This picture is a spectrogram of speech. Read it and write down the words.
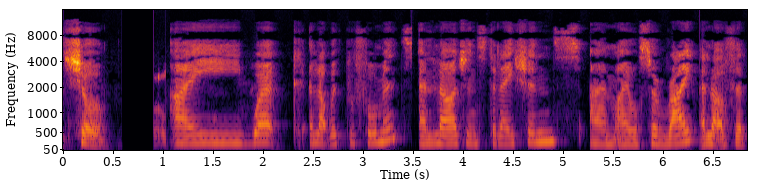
Sure. I work a lot with performance and large installations. Um, I also write. A lot of the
